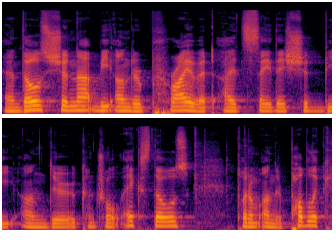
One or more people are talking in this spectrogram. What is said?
And those should not be under private. I'd say they should be under control X those. Put them under public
